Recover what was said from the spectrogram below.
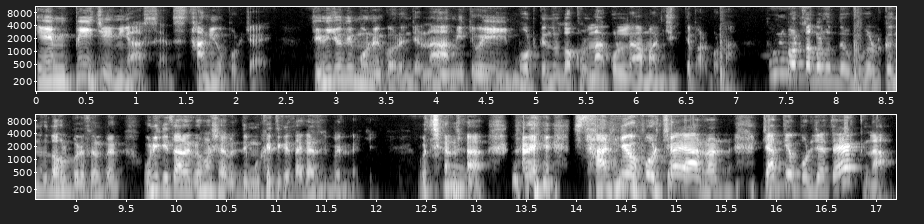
এমপি যে নিয়ে আসেন স্থানীয় পর্যায়ে তিনি যদি মনে করেন যে না আমি তো এই ভোট কেন্দ্র দখল না করলে আমার জিততে পারব না উনি ভোট দখল ভোট কেন্দ্র দখল করে ফেলবেন। উনি কি তারেক রহমান সাহেবের দিকে মুখের দিকে তাকায় থাকবেন নাকি? বুঝছেন না? মানে স্থানীয় পর্যায়ে আর জাতীয় পর্যায়ে এক না।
